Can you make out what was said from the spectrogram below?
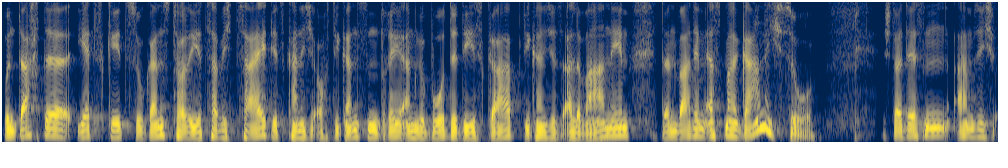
und dachte, jetzt geht's so ganz toll, jetzt habe ich Zeit, jetzt kann ich auch die ganzen Drehangebote, die es gab, die kann ich jetzt alle wahrnehmen, dann war dem erstmal gar nicht so. Stattdessen haben sich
